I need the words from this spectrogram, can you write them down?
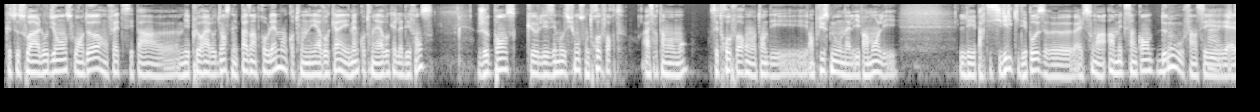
que ce soit à l'audience ou en dehors. En fait, c'est pas euh, mais pleurer à l'audience n'est pas un problème quand on est avocat et même quand on est avocat de la défense. Je pense que les émotions sont trop fortes à certains moments. C'est trop fort. On entend des. En plus, nous, on a les, vraiment les les parties civiles qui déposent. euh, elles sont à 1m50 de nous. Enfin, c'est Ah,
